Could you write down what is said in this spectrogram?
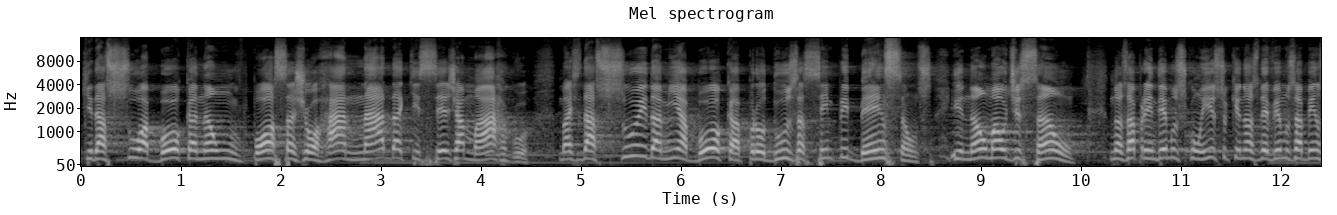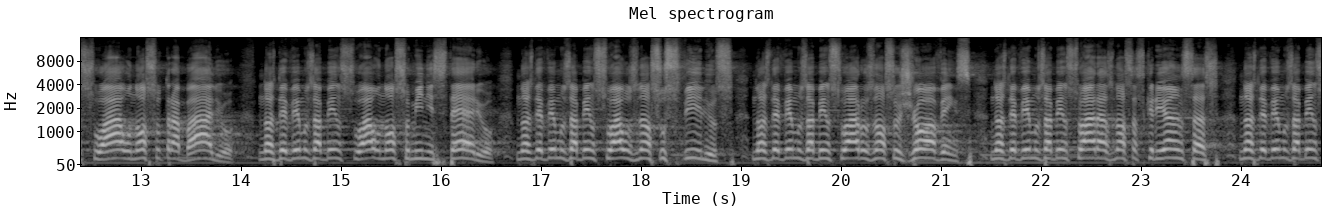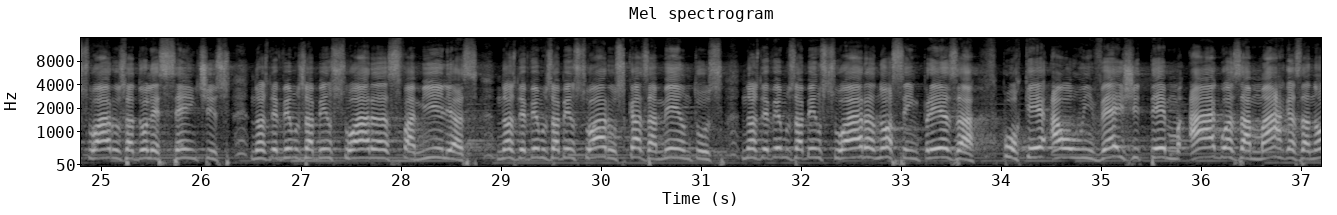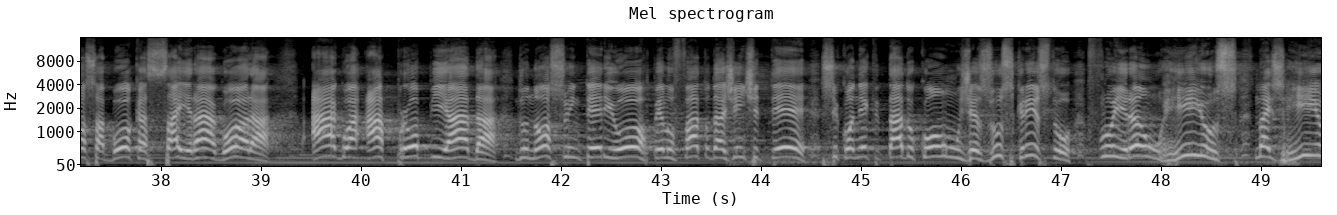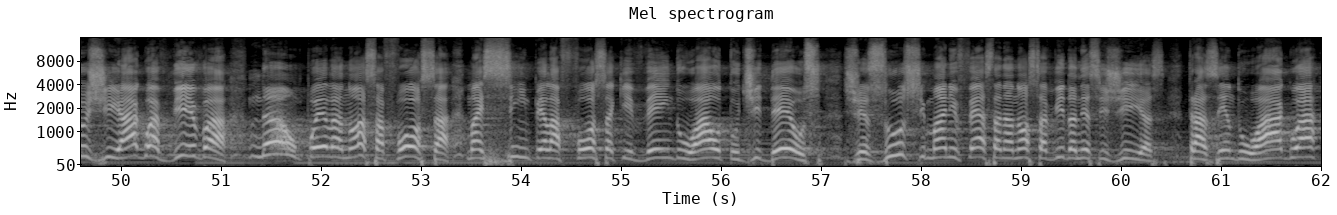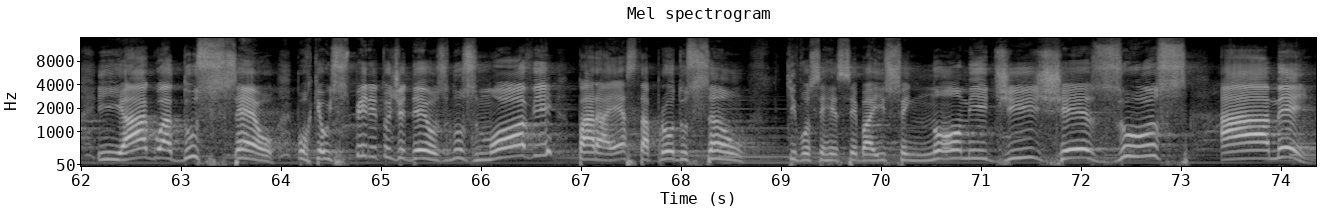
que da sua boca não possa jorrar nada que seja amargo, mas da sua e da minha boca produza sempre bênçãos e não maldição. Nós aprendemos com isso que nós devemos abençoar o nosso trabalho, nós devemos abençoar o nosso ministério, nós devemos abençoar os nossos filhos, nós devemos abençoar os nossos jovens, nós devemos abençoar as nossas crianças, nós devemos abençoar os adolescentes, nós devemos abençoar as famílias, nós devemos abençoar os casamentos, nós devemos abençoar a nossa empresa, porque ao invés de ter águas amargas da nossa boca, sairá agora água apropriada do nosso interior, pelo fato da gente ter se conectado com Jesus Cristo, fluirão rios, mas rios de água viva, não pela nossa força, mas sim pela força que vem do alto de Deus. Jesus se manifesta na nossa vida nesses dias, trazendo água e água do céu, porque o Espírito de Deus nos move para esta produção que você receba isso em nome de Jesus. Amém.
